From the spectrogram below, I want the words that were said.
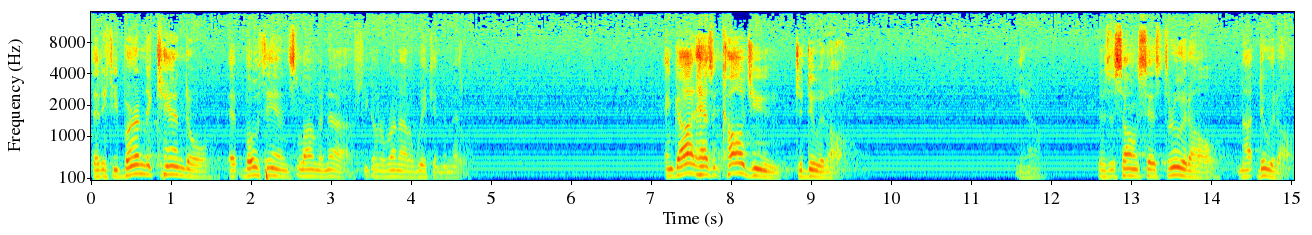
that if you burn the candle at both ends long enough, you're going to run out of wick in the middle. And God hasn't called you to do it all. You know, there's a song says, through it all, not do it all.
